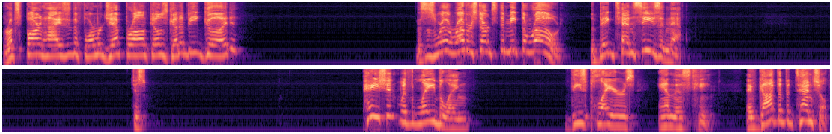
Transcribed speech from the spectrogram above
Brooks Barnhizer, the former Jeff Broncho, is going to be good. This is where the rubber starts to meet the road. The Big Ten season now. Just patient with labeling these players and this team. They've got the potential,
